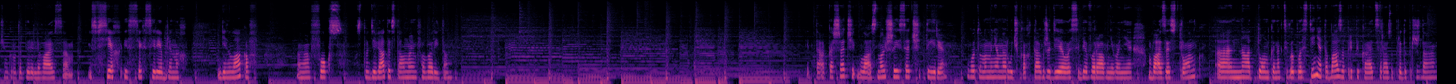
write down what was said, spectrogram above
Очень круто переливается из всех, из всех серебряных гель-лаков. Э, Fox 109 стал моим фаворитом. Итак, кошачий глаз 0,64. Вот он у меня на ручках. Также делала себе выравнивание базой Strong. Э, на тонкой ногтевой пластине эта база припекает, сразу предупреждаю.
